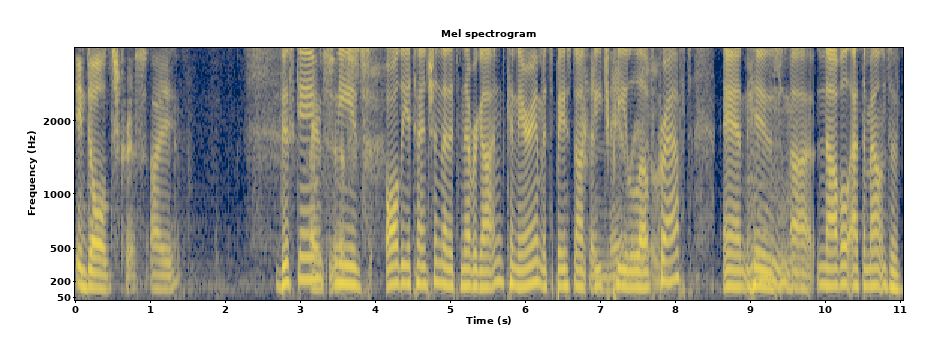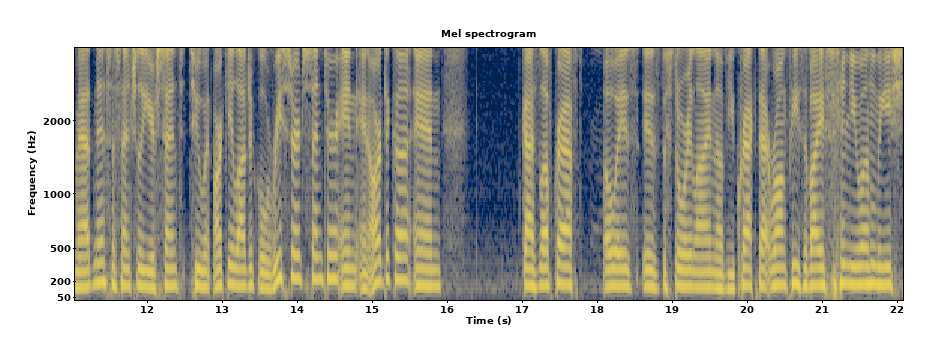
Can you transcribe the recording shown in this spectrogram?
Indulge, Chris. I this game insist. needs all the attention that it's never gotten. Conarium. It's based on H.P. Lovecraft and his Mm. uh, novel At the Mountains of Madness. Essentially, you're sent to an archaeological research center in Antarctica, and guys, Lovecraft always is the storyline of you crack that wrong piece of ice and you unleash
